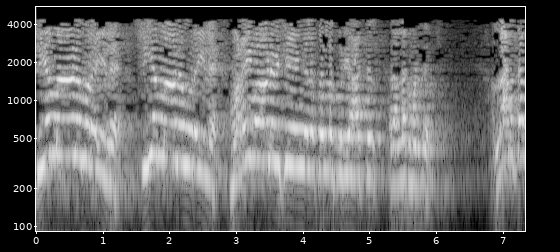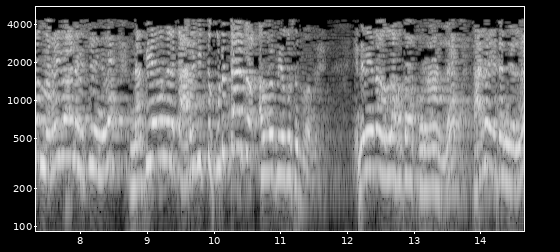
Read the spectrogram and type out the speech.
சுயமான முறையில சுயமான முறையில மறைவான விஷயங்களை சொல்லக்கூடிய ஆற்றல் அது அல்லாஹ் மட்டும் அல்லாஹால மறைவான விஷயங்களை நபியவங்களுக்கு அறிவித்து கொடுத்தாங்க அவங்க சொல்லுவாங்க. எனவேதான் அல்லாஹா குரான்ல பல இடங்கள்ல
